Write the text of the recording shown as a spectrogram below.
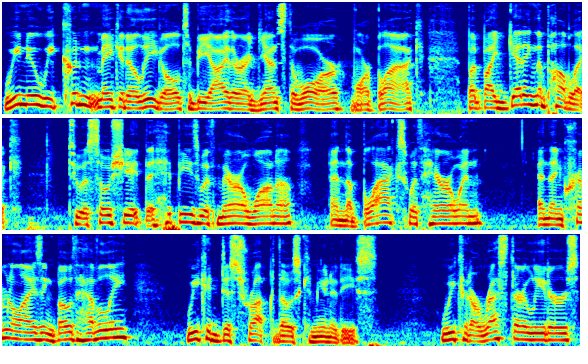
We knew we couldn't make it illegal to be either against the war or black, but by getting the public to associate the hippies with marijuana and the blacks with heroin, and then criminalizing both heavily, we could disrupt those communities. We could arrest their leaders,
